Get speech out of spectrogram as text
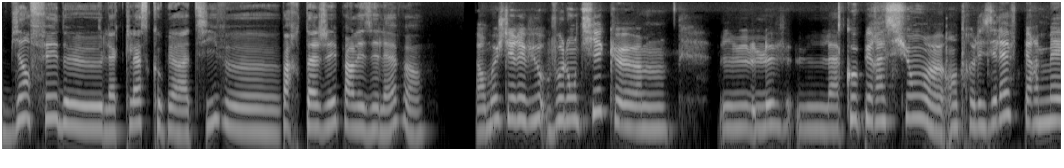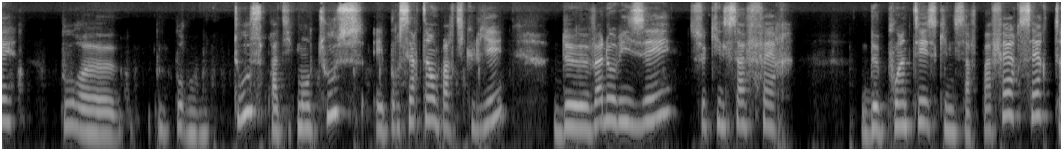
bienfaits de la classe coopérative euh, partagée par les élèves? Alors moi, je dirais volontiers que euh, la coopération euh, entre les élèves permet pour, pour tous, pratiquement tous, et pour certains en particulier, de valoriser ce qu'ils savent faire de pointer ce qu'ils ne savent pas faire, certes,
